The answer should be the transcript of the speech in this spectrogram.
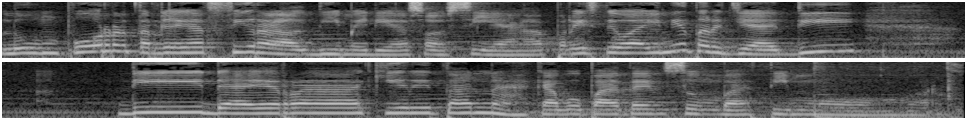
lumpur terlihat viral di media sosial. Peristiwa ini terjadi di daerah kiri tanah Kabupaten Sumba Timur.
